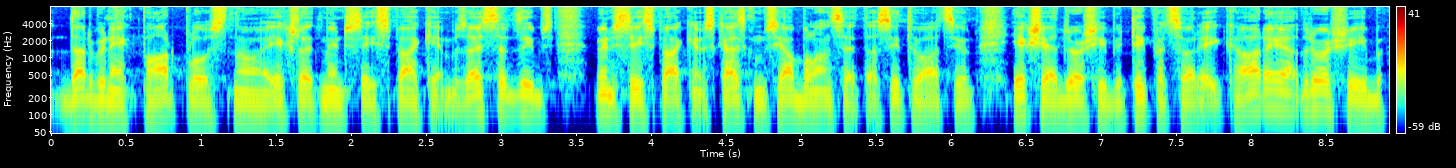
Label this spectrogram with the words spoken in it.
darbinieki pārplūst no iekšlietu ministrijas spēkiem uz aizsardzības ministrijas spēkiem. Skaidrs, ka mums jābalansē tā situācija, un iekšējā drošība ir tikpat svarīga kā ārējā drošība.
